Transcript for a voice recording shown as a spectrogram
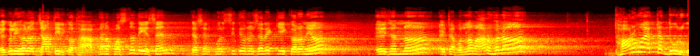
এগুলি হলো জাতির কথা। আপনারা প্রশ্ন দিয়েছেন দেশের পরিস্থিতি অনুসারে কি করণীয়? এই জন্য এটা বললাম আর হলো ধর্ম একটা দুর্গ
